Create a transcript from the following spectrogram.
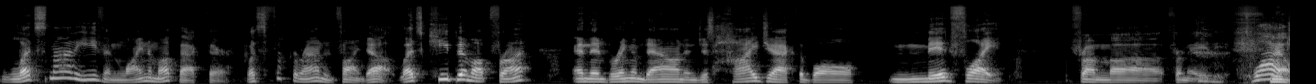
Let's not even line him up back there. Let's fuck around and find out. Let's keep him up front and then bring him down and just hijack the ball mid-flight from uh from 80. wild.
